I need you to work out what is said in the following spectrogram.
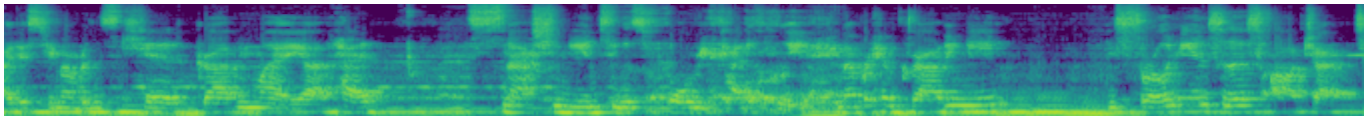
I just remember this kid grabbing my uh, head, smashing me into this hole repeatedly. I remember him grabbing me and throwing me into this object,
